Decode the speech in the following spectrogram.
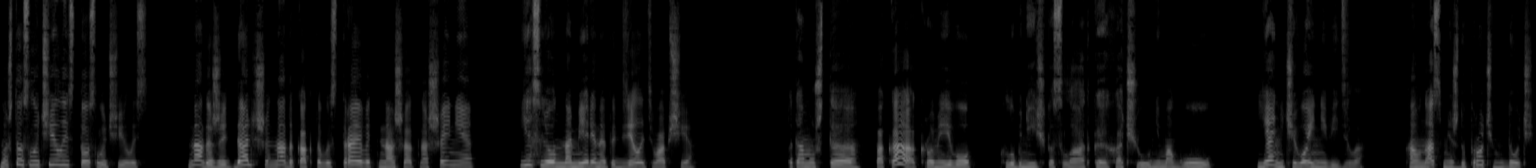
Но что случилось, то случилось. Надо жить дальше, надо как-то выстраивать наши отношения, если он намерен это делать вообще. Потому что пока, кроме его «клубничка сладкая, хочу, не могу», я ничего и не видела. А у нас, между прочим, дочь.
